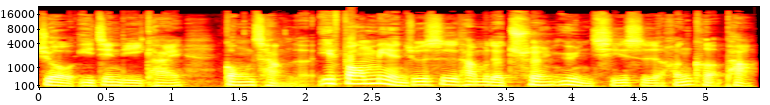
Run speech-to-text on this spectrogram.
就已经离开工厂了。一方面就是他们的春运其实很可怕，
